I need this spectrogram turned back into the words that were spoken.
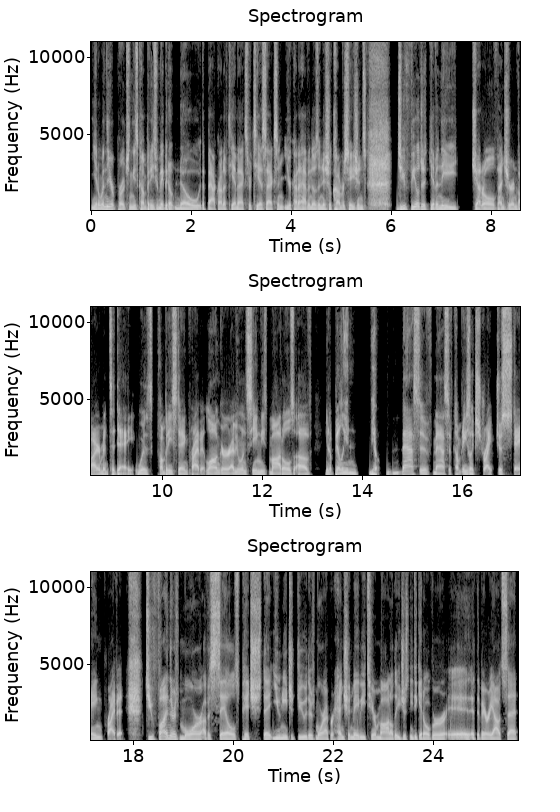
you know, when you're approaching these companies who maybe don't know the background of TMX or TSX and you're kind of having those initial conversations, do you feel just given the general venture environment today with companies staying private longer, everyone's seeing these models of, you know, billion you know massive massive companies like stripe just staying private. Do you find there's more of a sales pitch that you need to do? There's more apprehension maybe to your model that you just need to get over eh, at the very outset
